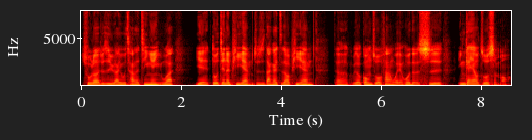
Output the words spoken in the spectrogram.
除了就是 UIU 差的经验以外，也多兼了 PM，就是大概知道 PM 的比如工作范围或者是应该要做什么。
